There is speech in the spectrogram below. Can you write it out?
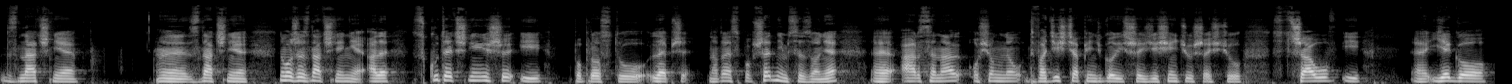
znacznie, e, znacznie, no może znacznie nie, ale skuteczniejszy i po prostu lepszy. Natomiast w poprzednim sezonie e, Arsenal osiągnął 25 goli z 66 strzałów i jego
